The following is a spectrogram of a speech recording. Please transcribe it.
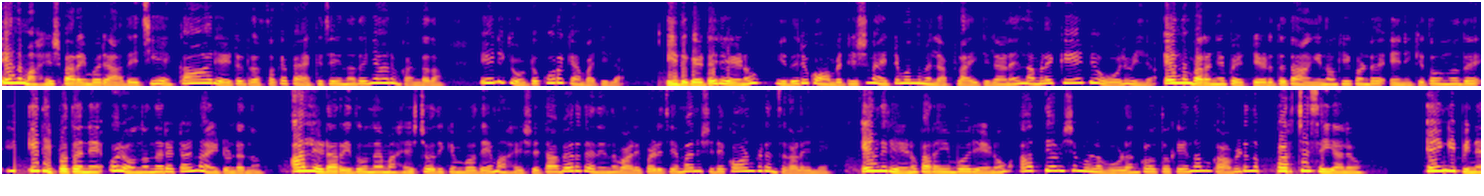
എന്ന് മഹേഷ് പറയുമ്പോൾ രാധേച്ചിയെ കാര്യമായിട്ട് ഡ്രസ്സൊക്കെ പാക്ക് ചെയ്യുന്നത് ഞാനും കണ്ടതാ. എനിക്കൊട്ട് കുറയ്ക്കാൻ പറ്റില്ല. ഇത് കേട്ട് രേണു ഇതൊരു കോമ്പറ്റീഷൻ ഐറ്റം ഒന്നുമല്ല. ഫ്ലൈറ്റിലാണെങ്കിൽ നമ്മളെ കയറ്റി പോലും ഇല്ല. എന്നും പറഞ്ഞ് പെട്ടിയെടുത്ത് താങ്ങി നോക്കിക്കൊണ്ട് എനിക്ക് തോന്നുന്നത് ഇതിപ്പോ തന്നെ ഒരു ഒന്നൊന്നര ടൺ ആയിട്ടുണ്ടെന്ന്. അല്ലിട റിതുന്ന് മഹേഷ് ചോദിക്കുമ്പോൾ ദേ മഹേഷ് ഇട്ടാ വെറുതെ നിന്ന് വളിപ്പടിച്ച് മനുഷ്യന്റെ കോൺഫിഡൻസ് കളയല്ലേ? എന്ന് രേണു പറയുമ്പോൾ രേണു അത്യാവശ്യമുള്ള വൂളൻ ക്ലോത്തൊക്കെ നമുക്ക് അവിടുന്ന് പർച്ചേസ് ചെയ്യാലോ? എങ്കിൽ പിന്നെ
